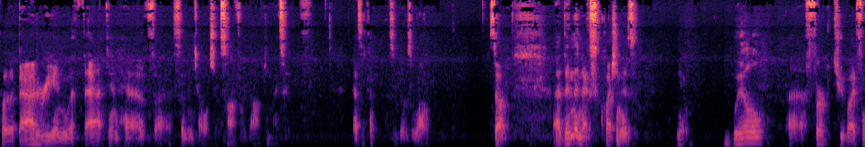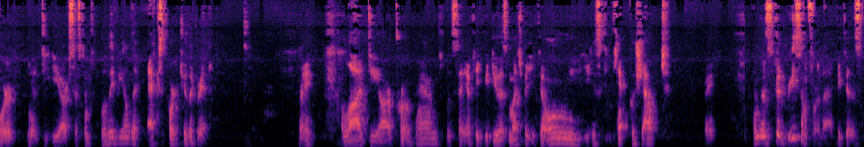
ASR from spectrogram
put a battery in with that and have uh, some intelligent software to optimize it as it, as it goes along. So uh, then the next question is, you know, will uh, FERC 2x4 you know, DER systems, will they be able to export to the grid? Right? A lot of DR programs would say, okay, you can do as much, but you can only, you just you can't push out. Right? And there's good reason for that because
